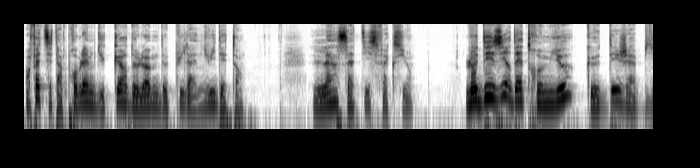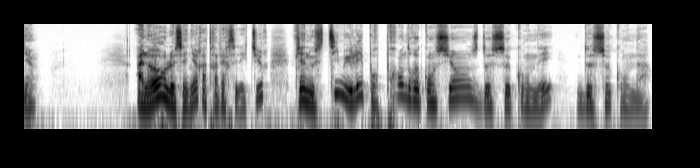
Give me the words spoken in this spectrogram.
En fait, c'est un problème du cœur de l'homme depuis la nuit des temps. L'insatisfaction. Le désir d'être mieux que déjà bien. Alors le Seigneur, à travers ses lectures, vient nous stimuler pour prendre conscience de ce qu'on est, de ce qu'on a.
